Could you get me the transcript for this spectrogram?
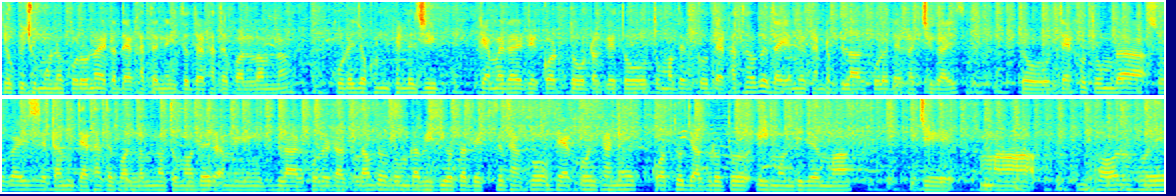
কেউ কিছু মনে করো না, এটা দেখাতে নেই, তো দেখাতে পারলাম না। করে যখন ফেলেছি ক্যামেরায় রেকর্ড তো ওটাকে তো তোমাদেরকেও দেখাতে হবে, তাই আমি এখানটা ব্লার করে দেখাচ্ছি গাইজ তো দেখো তোমরা সো গাইজ এটা আমি দেখাতে পারলাম না তোমাদের, আমি ব্লার করে রাখলাম। তো তোমরা ভিডিওটা দেখতে থাকো। দেখো এখানে কত জাগ্রত এই মন্দিরের মা, যে মা ভর হয়ে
